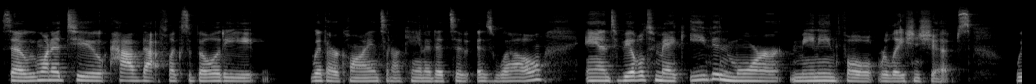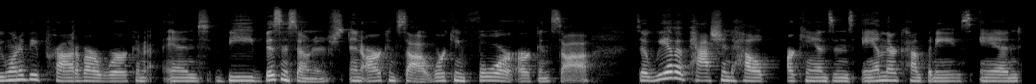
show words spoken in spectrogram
So we wanted to have that flexibility with our clients and our candidates as well, and to be able to make even more meaningful relationships we want to be proud of our work and, and be business owners in Arkansas, working for Arkansas. So we have a passion to help Arkansans and their companies. And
